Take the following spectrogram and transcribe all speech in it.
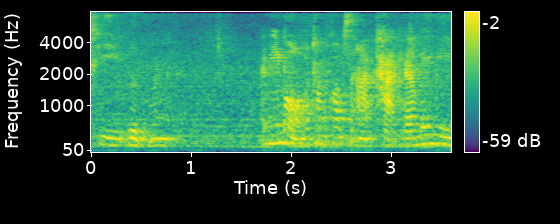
ฉี่อึมัน อันนี้หมอทำความสะอาดถาดแล้วไม่มี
